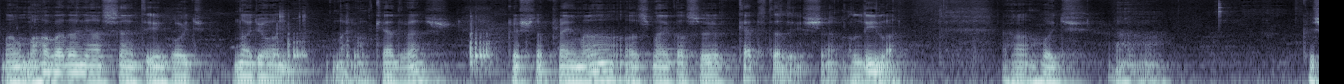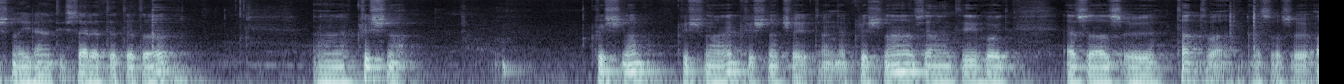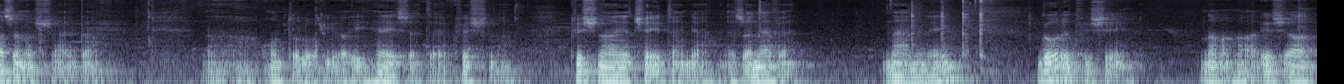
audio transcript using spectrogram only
Mahavadanya azt jelenti, hogy nagyon, nagyon kedves. Krishna Prema az meg az ő kettelése, a lila, hogy Krishna iránti szeretetet ad. Krishna, Krishna, Krishna, Krishna Chaitanya. Krishna az jelenti, hogy ez az ő tatva, ez az ő azonossága, ontológiai helyzete, Krishna. Krishna Chaitanya, ez a neve, námné, Góratvisi, Namaha, és a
